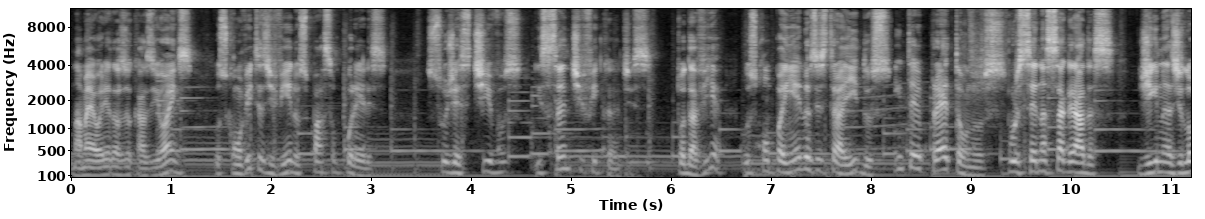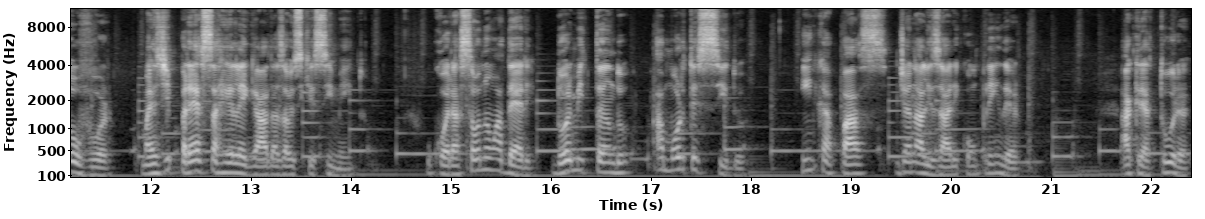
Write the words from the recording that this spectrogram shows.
Na maioria das ocasiões, os convites divinos passam por eles, sugestivos e santificantes. Todavia, os companheiros distraídos interpretam-nos por cenas sagradas, dignas de louvor, mas depressa relegadas ao esquecimento. O coração não adere, dormitando, amortecido, incapaz de analisar e compreender. A criatura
